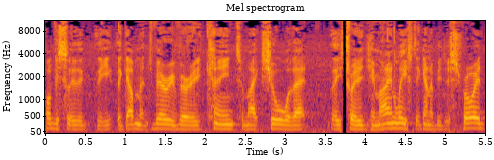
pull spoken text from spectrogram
Obviously, the, the, the government's very, very keen to make sure that these treated humanely if they're going to be destroyed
